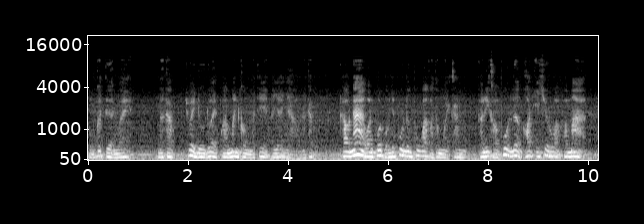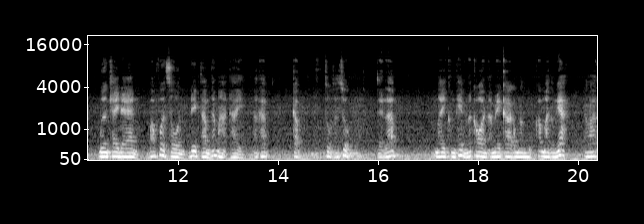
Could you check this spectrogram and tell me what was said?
ผมก็เตือนไว้นะครับ ช่วยดูด้วยความมั่นคงประเทศระยะยาวนะครับคราวหน้าวันพุธผมจะพูดเรื่องผู้ว่ากทมอีกครั้งคราวนี้ขอพูดเรื่องคอสอิชิระหว่างพม่า เมืองชายแดน บัฟเฟอร์โซน รีบทำทั้งมหาไทยนะครับ กับสุขสันสุข เสร็จแล้วในกรุงเทพมหานครอเมริกากำลังบุกเข้ามาตรงเนี้ยนะครับ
